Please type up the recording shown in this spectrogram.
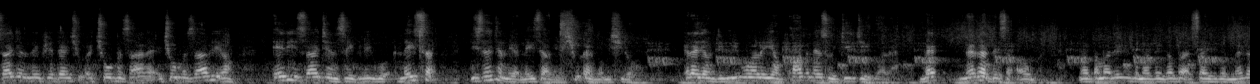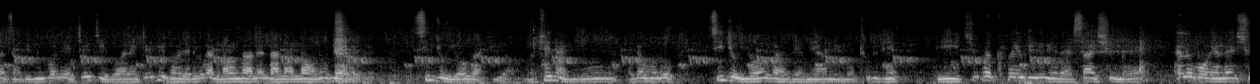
စားခြင်းစိတ်ဖြစ်တဲ့ရှုအချိုမစားနဲ့အချိုမစားပြအောင်အဲ့ဒီစားခြင်းစိတ်ကလေးကိုအနိစ္စဒီစားခြင်းလေးကအနိစ္စပြီးရှုလိုက်မှမရှိတော့ဘူးအဲ့ဒါကြောင့်ဒီမီးပွားလေးရောက်ဖွားကနေဆိုကြည့်ကြည့်သွားတယ်မက်မက်ကသစ္စာအောင်နော်တမလေးဒီမှာသင်္ကပ္ပအစာကြီးကမက်ကဆိုဒီမီးပွားလေးကကြည့်ကြည့်သွားတယ်ကြည့်ကြည့်သွားတယ်ဒီဘက်ကလောင်စာနဲ့လာလာလောင်လို့ပြရတယ် စီဂျိုယောဂကြည့်အောင်မဖြစ်နိုင်ဘူးဒါကြောင့်မလို့စီဂျိုယောဂတွေများနေလို့သူတို့ဖြင့်ဒီ sugar craving နဲ့စာရှုမယ်အဲ့လိုမျိုးရင်လည်းရှု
